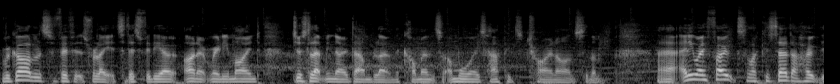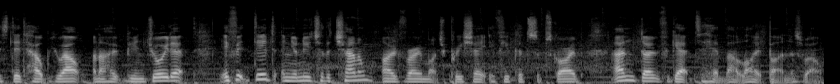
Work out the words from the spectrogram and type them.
regardless of if it's related to this video, I don't really mind. Just let me know down below in the comments. I'm always happy to try and answer them. Uh, anyway, folks, like I said, I hope this did help you out and I hope you enjoyed it. If it did and you're new to the channel, I would very much appreciate if you could subscribe and don't forget to hit that like button as well.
